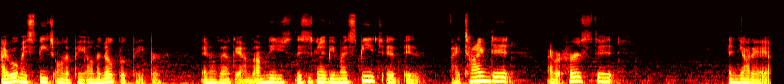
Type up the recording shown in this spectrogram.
I wrote my speech on a pa- on a notebook paper, and I was like, okay, I'm, I'm gonna use this is gonna be my speech. It, it, I timed it, I rehearsed it, and yada yada.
